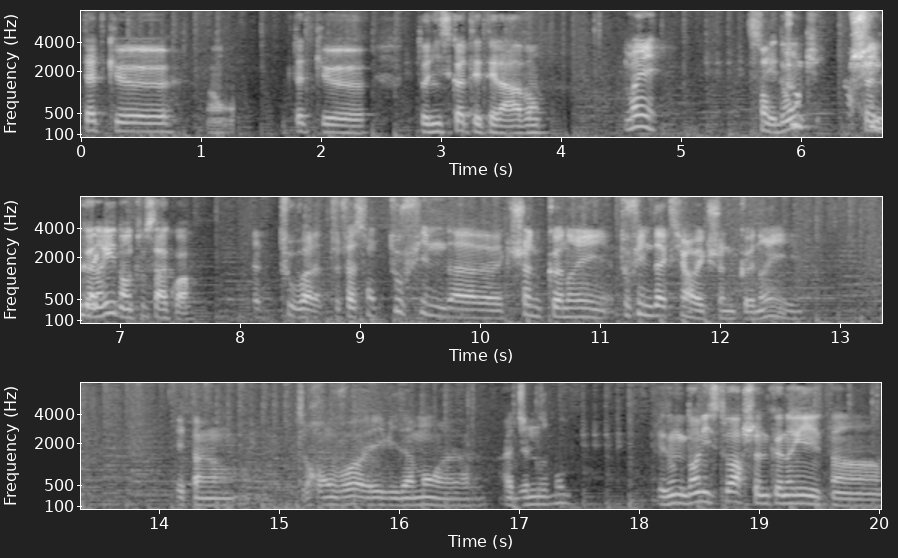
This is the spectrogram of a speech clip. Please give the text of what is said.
peut-être que, bon, peut-être que Tony Scott était là avant. Oui. Et donc, Sean Connery dans tout ça, quoi. tout voilà de toute façon tout film avec Sean Connery tout film d'action avec Sean Connery est un renvoi évidemment à, à James Bond Et donc dans l'histoire, Sean Connery est un,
